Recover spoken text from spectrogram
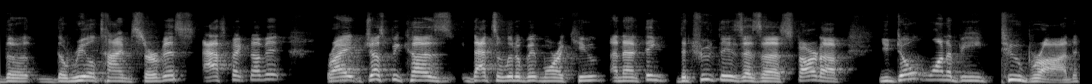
the the real time service aspect of it right? Just because that's a little bit more acute. And i think the truth is as a startup you don't want to be too broad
